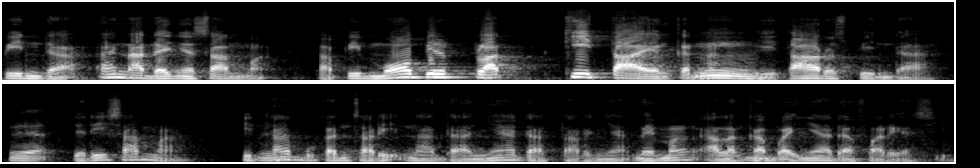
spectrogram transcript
pindah, ah nadanya sama, tapi mobil plat kita yang kena, kita harus pindah. Ya. Jadi sama, kita bukan cari nadanya, datarnya. Memang alangkah baiknya ada variasi,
